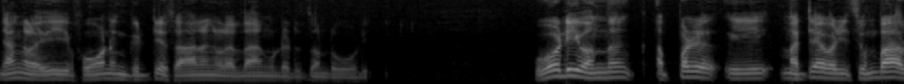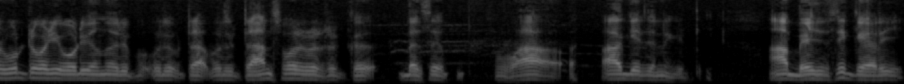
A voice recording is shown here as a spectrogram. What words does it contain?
ഞങ്ങൾ ഈ ഫോണും കിട്ടിയ സാധനങ്ങളെല്ലാം കൂടെ എടുത്തുകൊണ്ട് ഓടി. ഓടി വന്ന് അപ്പോൾ ഈ മറ്റേ വഴി ചുമ്പാ റൂട്ട് വഴി ഓടി വന്ന ഒരു ഒരു ഒരു ട്രാൻസ്പോർട്ടർക്ക് ബസ് ഭാഗ്യത്തിന് കിട്ടി. ആ ബസ്സിൽ കയറി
